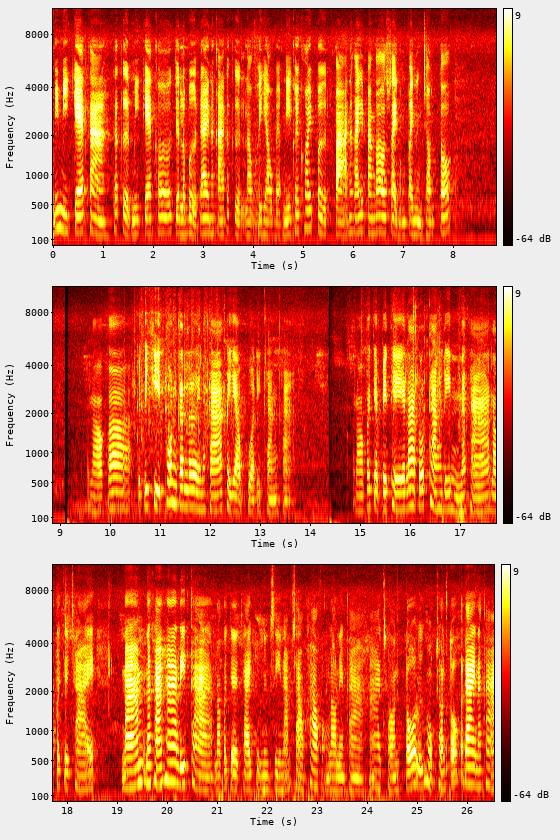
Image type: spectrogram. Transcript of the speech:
ไม่มีแก๊สค่ะ ถ้าเกิดมีแก๊สเขาจะระเบิดได้นะคะ ถ้าเกิดเราเขย่าแบบนี้ค่อย ๆ เปิดฝานะคะยายปังก็ใส่ลงไปหนึ่งช้อนโต๊ะเราก็จะไปฉีดพ่นกันเลยนะคะ เขย่าขวดอีกครั้งค่ะ เราก็จะไปเทราดรถทางดินนะคะ เราก็จะใช้น้ำนะคะ 5 ลิตรค่ะ เราก็จะใช้จุลินทรีย์น้ำสาวข้าวของเราเนี่ยค่ะ 5 ช้อนโต๊ะหรือ 6 ช้อนโต๊ะก็ได้นะคะ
